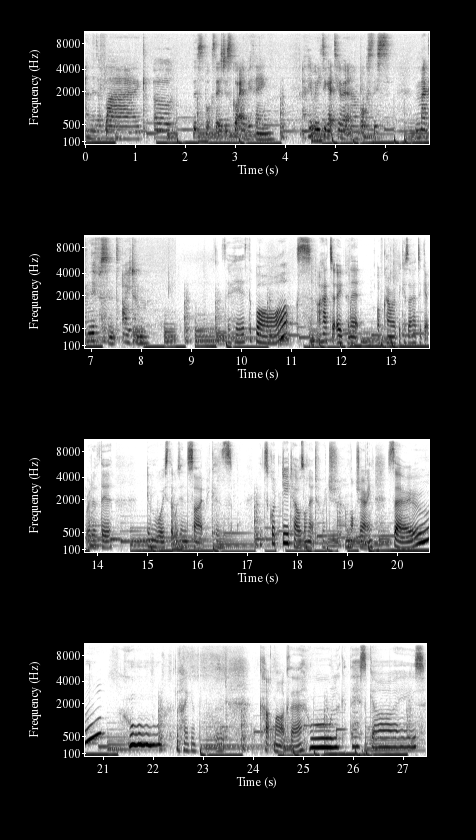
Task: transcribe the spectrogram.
and there's a flag. Oh, this box has just got everything. I think we need to get to it and unbox this magnificent item. So here's the box. I had to open it off camera because I had to get rid of the invoice that was inside because it's got details on it, which I'm not sharing. So, ooh, like a cut mark there. Ooh, look at this, guys.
